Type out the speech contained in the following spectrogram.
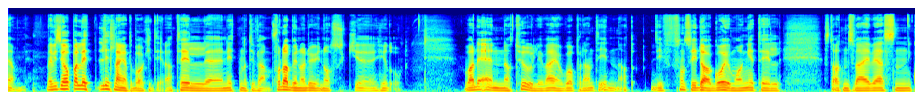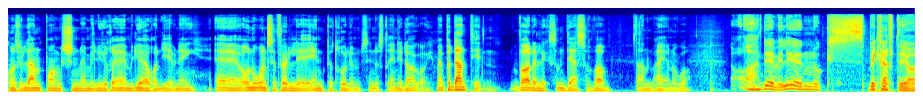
ja. Men hvis vi hopper litt, litt lenger tilbake i tid, da, til 1985, eh, for da begynner du i Norsk uh, Hydro. Var det en naturlig vei å gå på den tiden? At de, sånn som I dag går jo mange til Statens vegvesen, konsulentbransjen med miljø, miljørådgivning, eh, og noen selvfølgelig innen petroleumsindustrien i dag òg. Men på den tiden, var det liksom det som var den veien å gå? Det vil jeg nok bekrefte, ja.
